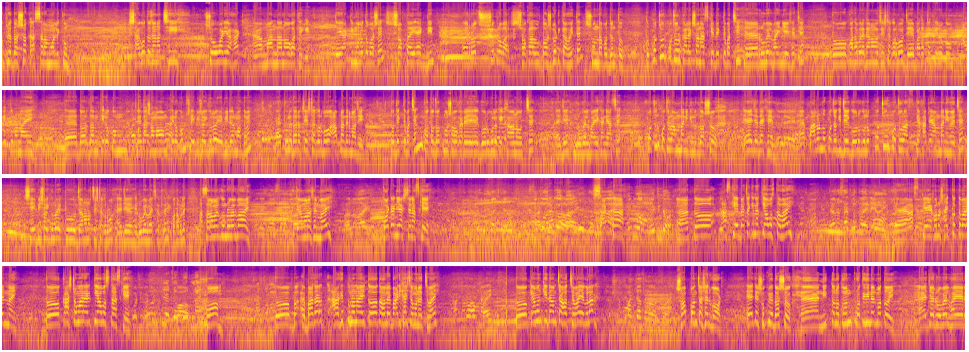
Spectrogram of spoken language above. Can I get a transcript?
সুপ্রিয় দর্শক, আসসালামু আলাইকুম। স্বাগত জানাচ্ছি চৌবাড়িয়া হাট মান্দা নওগাঁ থেকে। তো এই হাটটি মূলত বসে সপ্তাহে একদিন রোজ শুক্রবার সকাল দশ ঘটিকা হইতে সন্ধ্যা পর্যন্ত। তো প্রচুর প্রচুর কালেকশন আজকে দেখতে পাচ্ছি রুবেল ভাই নিয়ে এসেছে। তো কথা বলে জানানোর চেষ্টা করব যে বাজারটা কীরকম আগের তুলনায় দরদাম কীরকম ক্রেতা সমাগম কীরকম সেই বিষয়গুলো এই ভিডিওর মাধ্যমে তুলে ধরার চেষ্টা করব আপনাদের মাঝে। তো দেখতে পাচ্ছেন কত যত্ন সহকারে গরুগুলোকে খাওয়ানো হচ্ছে। এই যে রুবেল ভাই এখানে আছে। প্রচুর প্রচুর আমদানি কিন্তু দর্শক এই যে দেখেন পালন উপযোগী যে গরুগুলো প্রচুর প্রচুর আজকে হাটে আমদানি হয়েছে। সেই বিষয়গুলো একটু জানানোর চেষ্টা করব। এই যে রুবেল ভাইয়ের সাথে কথা বলে। আসসালামু আলাইকুম রুবেল ভাই। কেমন আছেন ভাই? ভালো ভাই। কয়টা নিয়ে আসছেন আজকে? ষাটটা তো আজকে বেচা কেনার কি অবস্থা ভাই? আজকে এখনও সাইড করতে পারেন নাই। তো কাস্টমারের কি অবস্থা আজকে? কম। তো বাজার আগের তুলনায় তো তাহলে বাড়ি খাইছে মনে হচ্ছে ভাই? তো কেমন কি দাম চা হচ্ছে ভাই এগুলার? সব পঞ্চাশের গড়। এই যে সুপ্রিয় দর্শক হ্যাঁ, নিত্য নতুন প্রতিদিনের মতোই এই যে রোবেল ভাইয়ের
